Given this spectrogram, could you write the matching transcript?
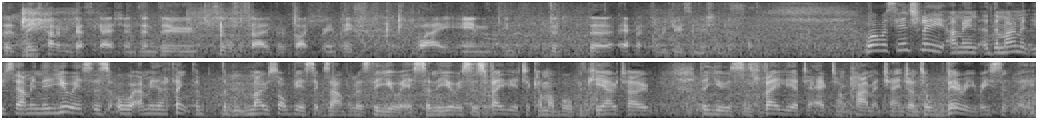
the, these kind of investigations and do civil society groups like Greenpeace play in, in the, the effort to reduce emissions? Well, essentially, I mean, at the moment you say, I mean, the US is, or I mean, I think the, the most obvious example is the US, and the US's failure to come on board with Kyoto, the US's failure to act on climate change until very recently.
